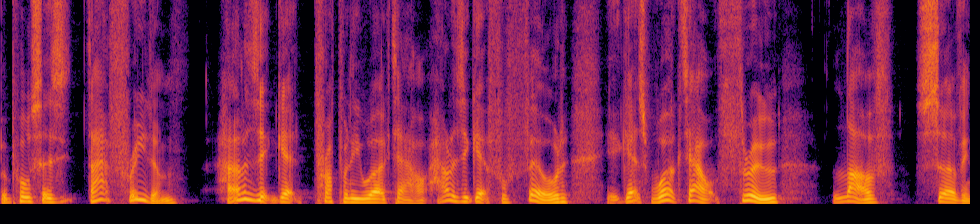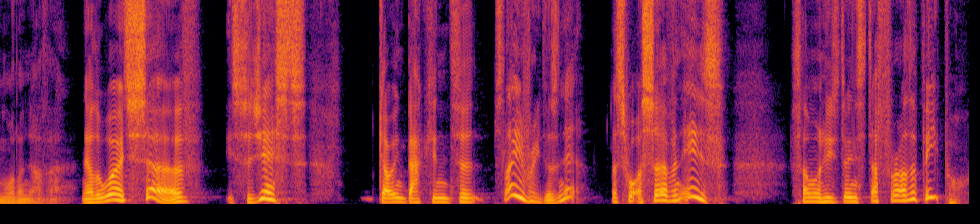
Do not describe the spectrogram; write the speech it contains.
But Paul says that freedom how does it get properly worked out? How does it get fulfilled? It gets worked out through love serving one another. Now, the word serve it suggests going back into slavery, doesn't it? That's what a servant is someone who's doing stuff for other people.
